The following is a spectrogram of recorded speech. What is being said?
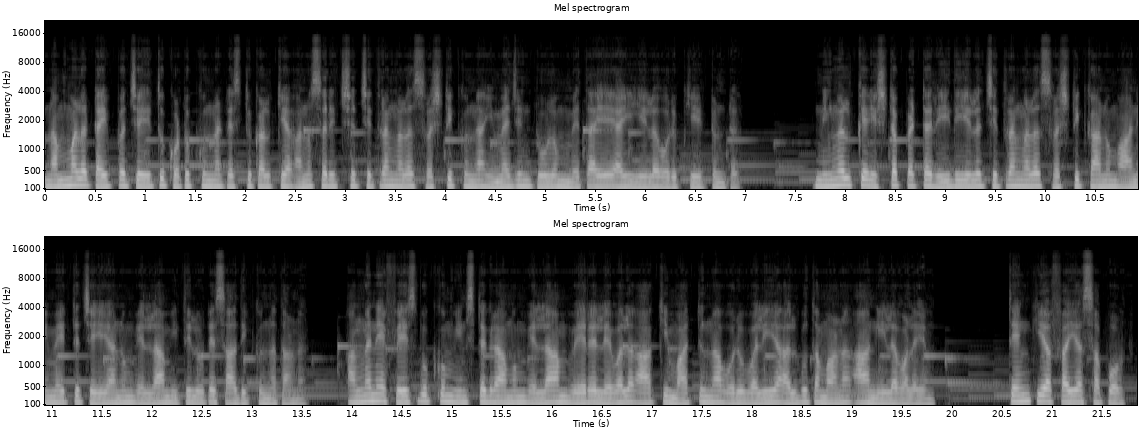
നമ്മൾ ടൈപ്പ് ചെയ്തു കൊടുക്കുന്ന ടെസ്റ്റുകൾക്ക് അനുസരിച്ച് ചിത്രങ്ങൾ സൃഷ്ടിക്കുന്ന ഇമേജിൻ ടൂളും മെത്ത എ ഐയിൽ ഒരുക്കിയിട്ടുണ്ട്. നിങ്ങൾക്ക് ഇഷ്ടപ്പെട്ട രീതിയിൽ ചിത്രങ്ങൾ സൃഷ്ടിക്കാനും ആനിമേറ്റ് ചെയ്യാനും എല്ലാം ഇതിലൂടെ സാധിക്കുന്നതാണ്. അങ്ങനെ ഫേസ്ബുക്കും ഇൻസ്റ്റഗ്രാമും എല്ലാം വേറെ ലെവൽ ആക്കി മാറ്റുന്ന ഒരു വലിയ അത്ഭുതമാണ് ആ നീലവളയം തെങ്ക് യു ഫയർ സപ്പോർട്ട്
